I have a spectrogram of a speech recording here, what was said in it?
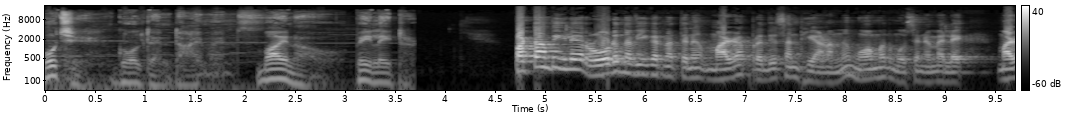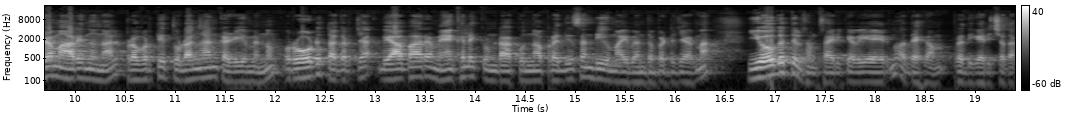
Boche gold and diamonds. Buy now pay later പട്ടാമ്പിയിലെ റോഡ് നവീകരണത്തിന് മഴ പ്രതിസന്ധിയാണെന്ന് Muhammad Moosan M L A. മഴ മാറി നിന്നാൽ പ്രവൃത്തി തുടങ്ങാൻ കഴിയുമെന്നും റോഡ് തകർച്ച വ്യാപാര മേഖലയ്ക്കുണ്ടാക്കുന്ന പ്രതിസന്ധിയുമായി ബന്ധപ്പെട്ട് ചേർന്ന യോഗത്തിൽ സംസാരിക്കവെയായിരുന്നു അദ്ദേഹം പ്രതികരിച്ചത്.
